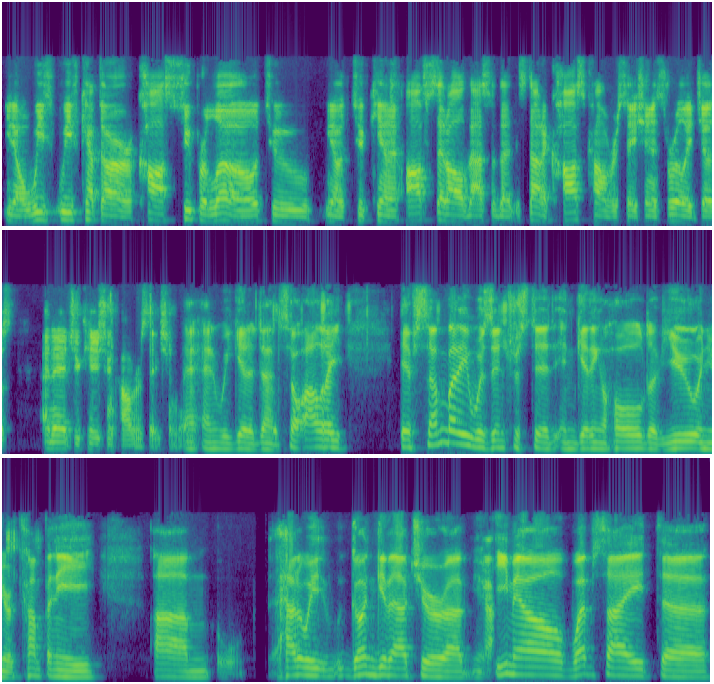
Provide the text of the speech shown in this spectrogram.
you know we've we've kept our costs super low to you know to kind of offset all of that so that it's not a cost conversation. It's really just an education conversation. And, and we get it done. So Ali, if somebody was interested in getting a hold of you and your company. Um, how do we go ahead and give out your, uh, your yeah. email, website? Uh,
